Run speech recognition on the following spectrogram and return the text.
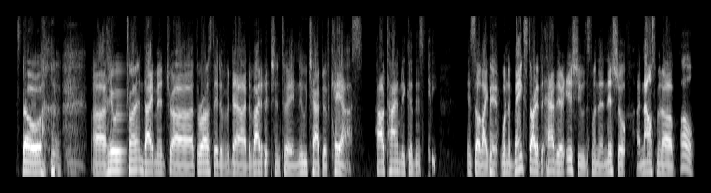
so uh, here we Trump indictment uh, thrust a div- uh, divided into a new chapter of chaos. How timely could this be? And so, like when the banks started to have their issues, that's when the initial announcement of, "Oh,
